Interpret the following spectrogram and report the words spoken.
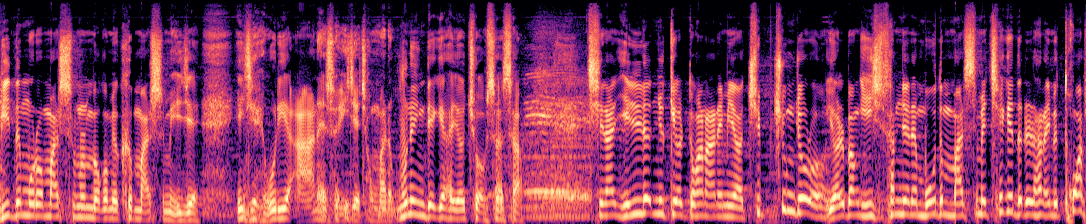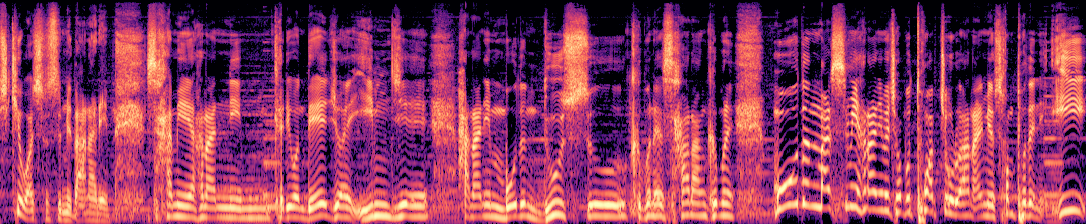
믿음으로 말씀을 먹으며 그 말씀이 이제 이제 우리 안에서 이제 정말 운행되게 하여 주옵소서. 지난 1년 6개월 동안 하나님이여 집중적으로 열방기 23년의 모든 말씀의 체계들을 하나님이 통합시켜 왔었습니다. 하나님 삼위의 하나님 그리고 내주의 임재 하나님 모든 누스 그분의 사랑 그분의 모든 말씀이 하나님의 전부 통합적으로 하나님의 선포된 이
